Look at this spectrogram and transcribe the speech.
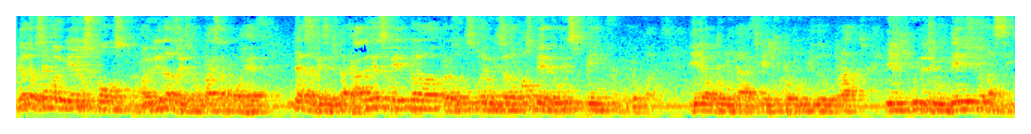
meu Deus, se a maioria dos pontos, a maioria das vezes meu pai está correto, e dessa vez ele está errado, eu respeito pela, pelas outras maiorias, eu não posso perder o respeito do meu pai. Ele é autoridade, ele que põe comida no prato, ele que cuida de mim desde que eu nasci,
